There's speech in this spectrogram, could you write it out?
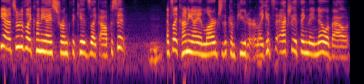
Yeah, it's sort of like Honey, I Shrunk the Kids, like opposite mm-hmm. It's like, honey, I enlarged the computer. Like it's actually a thing they know about,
